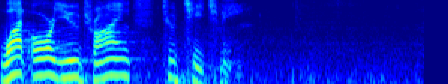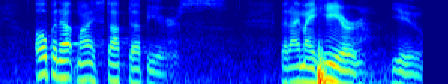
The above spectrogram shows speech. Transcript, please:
what are you trying to teach me? Open up my stopped up ears that I may hear you.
